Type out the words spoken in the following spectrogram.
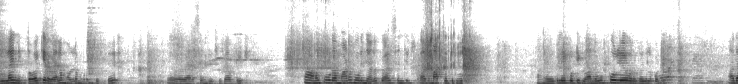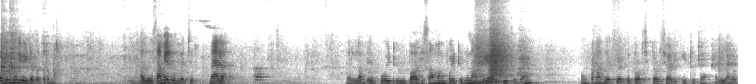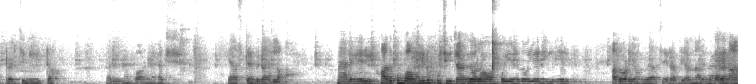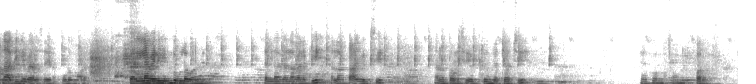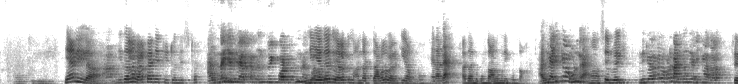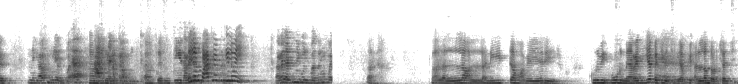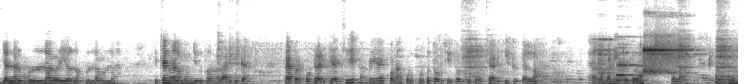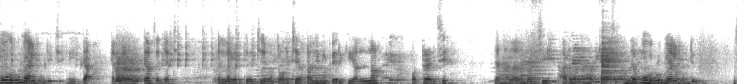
எல்லாம் இன்றைக்கி துவைக்கிற வேலை முள்ள முடிஞ்சிருக்கு. வேலை செஞ்சிட்ருக்கா அப்படி. நானும் கூட மாட முடிஞ்ச அளவுக்கு வேலை செஞ்சுட்டு அது மாற்றுறதுக்கு அந்த இதுலேயே கொட்டிக்குவோம். அந்த உப்புலேயே ஒரு இதில் கொட்டி அது அப்படியே மூடி வைட்ட பத்திரமா. அது சமையல் ரூமில் வச்சிரு மேலே. எல்லாம் அப்படியே போயிட்டுருக்கு பாதி சாமான் போயிட்டுருக்கு நான் அப்படியே அடுக்கிட்டு இருக்கேன். அவங்க கொண்டாந்து எடுத்து எடுத்து தொடச்சி தொடச்சி அடுக்கிட்டு இருக்கோம். எல்லாம் ஒட்டு அடித்து நீட்டாக எல்லாம் பண்ணியாச்சு என் ஸ்டாண்டு தான் எல்லாம். மேலே ஏறி அதுக்கும் அவங்க இடுப்பு பிடிச்சிக்கிச்சாங்க இதெல்லாம் போய் ஏதோ ஏணியில் ஏறி அதோடையும் வந்து வேலை செய்கிறேன் அப்படி அதனால இந்த தடவை நான் தான் அதிக வேலை செய்கிறேன் கூட மாட. இப்போ எல்லாம் வெளியே இருந்து உள்ளே வருது. எல்லாம் இதெல்லாம் விளக்கி எல்லாம் காய வச்சு எல்லாம் தொடச்சி எடுத்து வந்து வச்சாச்சு. பாருங்க. ஏன் லீலா? இதெல்லாம் விளக்காதே தூக்கிட்டு வந்துச்சுட்டா அதுதான் எது நீ எதாவது விளக்கணும்? அந்த டவலை விளக்கியே ஆகணும். அது அந்த குண்டான் அலுமினியம் குண்டான் அது விளக்கலாம் விடுங்க. ஆ சரி வை. இன்னைக்கு விளக்கலாம் கூட நாளைக்கு வந்து விளக்கலாம் அதெல்லாம். சரி. இன்னைக்கு விளக்க முடியாது இப்போ நாளைக்கு விடுங்க சரி. நீங்கள் ஐயோ தலையை அது பாட்டில் எடுத்து கீழே வை. அதெல்லாம் எடுத்து நீ கொஞ்சம் பத்திரமா பாருங்க. அதெல்லாம் எல்லாம் நீட்டாக மகை ஏறி குருவி கூடு நிறைய கட்டி வச்சுருக்கு. அப்படி எல்லாம் தொடச்சாச்சு. ஜன்னல் ஃபுல்லாக வெளியெல்லாம் ஃபுல்லாக உள்ள. கிச்சன் வேலை முடிஞ்சுது. எல்லாம் அடுக்கிட்டேன். பேப்பர் போட்டு அடுக்கியாச்சு. அப்படியே கொண்டாந்து கொடுக்க கொடுக்க தொடச்சி தொடச்சி தொடச்சி அடுக்கிட்டு இருக்கு எல்லாம். அதெல்லாம் பண்ணிகிட்டு இருக்கிறோம். எல்லாம். இந்த மூணு ரூம் வேலை முடிஞ்சிச்சு நீட்டாக எல்லாம் நீட்டாக செஞ்சாச்சு. எல்லாம் எடுத்து வச்சு எல்லாம் தொடச்சி கழுவி பெருக்கி எல்லாம் ஒட்டரை அடித்து ஜன்னலெல்லாம் தொடச்சி கதவெல்லாம் தொடச்சாச்சு இந்த மூணு ரூம் வேலை முடிஞ்சுது.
